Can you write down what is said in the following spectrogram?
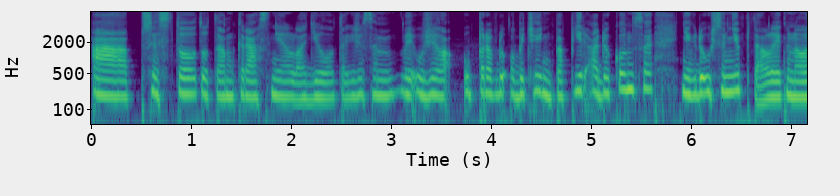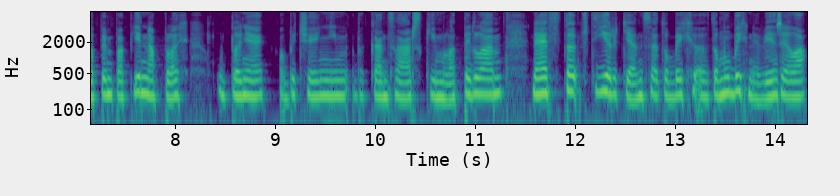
a přesto to tam krásně ladilo, takže jsem využila opravdu obyčejný papír a dokonce někdo už se mě ptal, jak nalepím papír na plech úplně obyčejným kancelářským lepidlem. Ne v, té rtěnce, to bych, tomu bych nevěřila,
